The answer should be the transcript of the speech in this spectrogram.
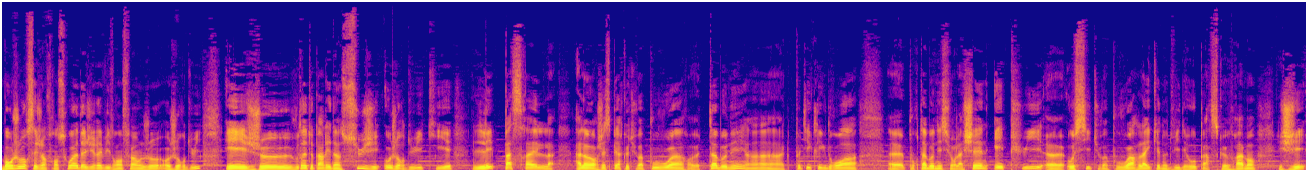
Bonjour, c'est Jean-François d'Agir et Vivre Enfin aujourd'hui et je voudrais te parler d'un sujet aujourd'hui qui est les passerelles. Alors j'espère que tu vas pouvoir euh, t'abonner, hein, un petit clic droit euh, pour t'abonner sur la chaîne et puis euh, aussi tu vas pouvoir liker notre vidéo parce que vraiment j'ai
